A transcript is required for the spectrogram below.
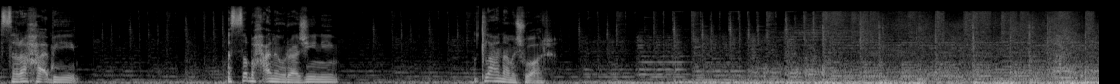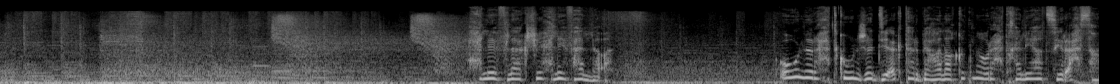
صراحة أبي الصبح أنا وراجيني طلعنا مشوار. حلف لك شي حلف هلا. قول رح تكون جدي أكثر بعلاقتنا ورح تخليها تصير أحسن.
